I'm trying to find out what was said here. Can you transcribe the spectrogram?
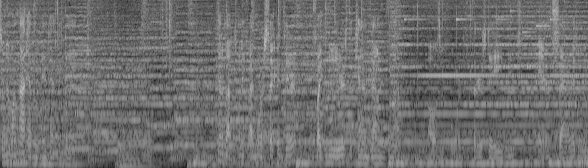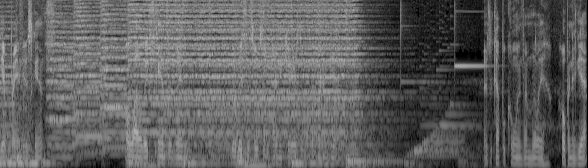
So no, I'm not having a fantastic day. Got about 25 more seconds here. It's like New Year's, the countdown is on. Also for Thursday evenings and Saturdays when we get brand new skins. A lot of these skins have been released this week, so I'm kind of curious to what we're going to get. There's a couple cool ones I'm really hoping to get.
